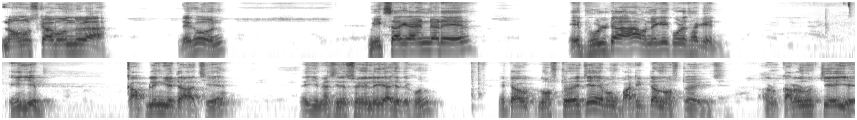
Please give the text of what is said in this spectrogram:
নমস্কার বন্ধুরা। দেখুন, মিক্সার গ্রাইন্ডারের এই ভুলটা অনেকেই করে থাকেন। এই যে কাপলিং যেটা আছে, এই যে মেশিনের সঙ্গে লেগে আছে, দেখুন, এটাও নষ্ট হয়েছে এবং বাটিরটাও নষ্ট হয়ে গেছে। কারণ হচ্ছে এই যে,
